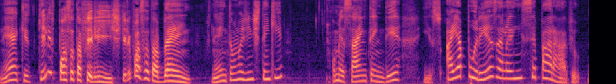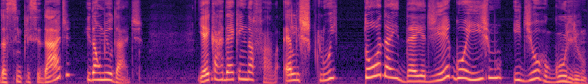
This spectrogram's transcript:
né, que, que ele possa estar tá feliz, que ele possa estar tá bem, né, então a gente tem que começar a entender isso. Aí a pureza ela é inseparável da simplicidade e da humildade. E aí Kardec ainda fala, ela exclui toda a ideia de egoísmo e de orgulho,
